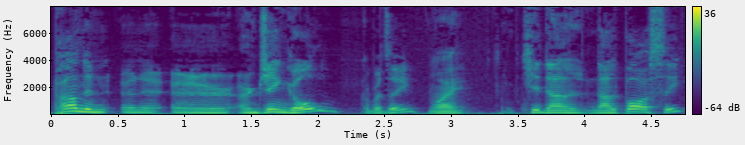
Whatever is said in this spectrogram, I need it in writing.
prendre une- une- un, un jingle, qu'on peut dire, Ouais. qui est dans, le- dans le passé,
